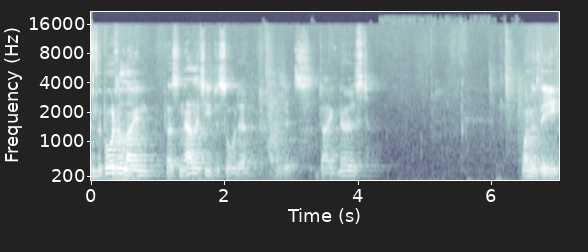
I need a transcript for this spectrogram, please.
In the borderline personality disorder, as it's diagnosed, one of the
